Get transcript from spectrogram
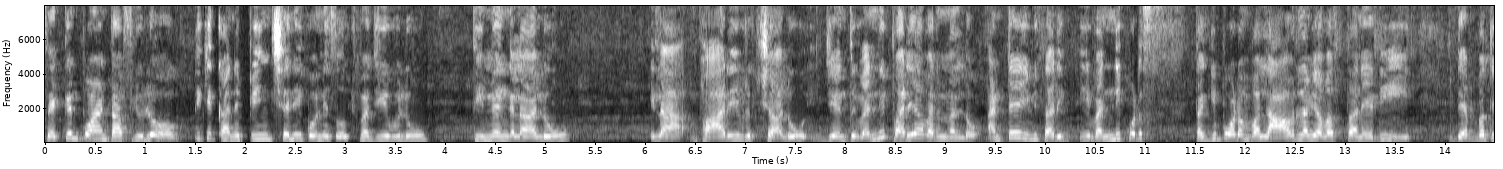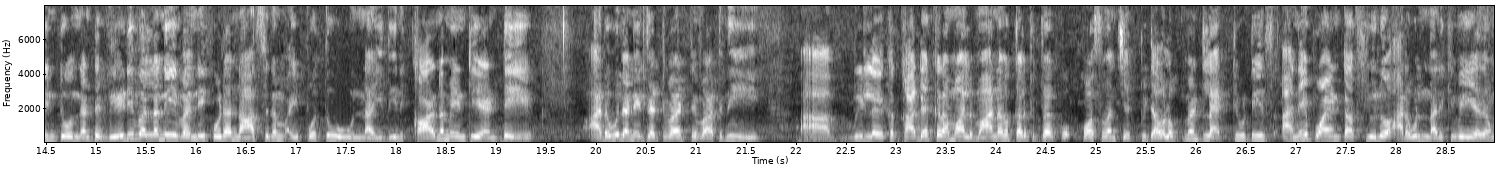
సెకండ్ పాయింట్ ఆఫ్ వ్యూలో వీటికి కనిపించని కొన్ని సూక్ష్మజీవులు తిమింగలాలు ఇలా భారీ వృక్షాలు జంతు ఇవన్నీ పర్యావరణంలో అంటే ఇవి సరి ఇవన్నీ కూడా తగ్గిపోవడం వల్ల ఆవరణ వ్యవస్థ అనేది దెబ్బతింటుంది అంటే వేడి వల్లనే ఇవన్నీ కూడా నాశనం అయిపోతూ ఉన్నాయి. దీనికి కారణం ఏంటి అంటే అడవులు అనేటటువంటి వాటిని వీళ్ళ యొక్క కార్యక్రమాలు మానవ కల్పిత కోసం అని చెప్పి డెవలప్మెంటల్ యాక్టివిటీస్ అనే పాయింట్ ఆఫ్ వ్యూలో అడవులు నరికివేయడం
